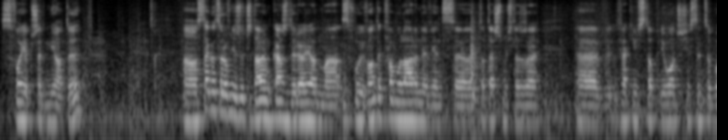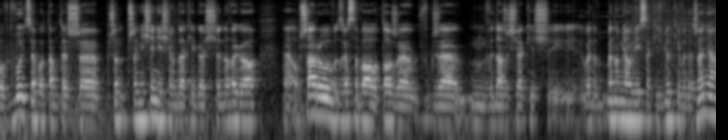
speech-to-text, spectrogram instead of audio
swoje przedmioty. Z tego co również wyczytałem, każdy rejon ma swój wątek fabularny, więc e, to też myślę, że w, w jakimś stopniu łączy się z tym, co było w dwójce, bo tam też e, prze, przeniesienie się do jakiegoś nowego e, obszaru zwiastowało to, że w grze mm, wydarzy się jakieś, będą miały miejsce jakieś wielkie wydarzenia.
